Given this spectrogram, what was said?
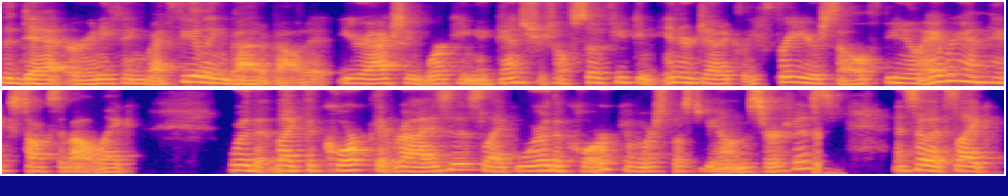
the debt or anything by feeling bad about it. You're actually working against yourself. So if you can energetically free yourself, you know, Abraham Hicks talks about like we're the, like the cork that rises, like we're the cork and we're supposed to be on the surface. And so it's like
